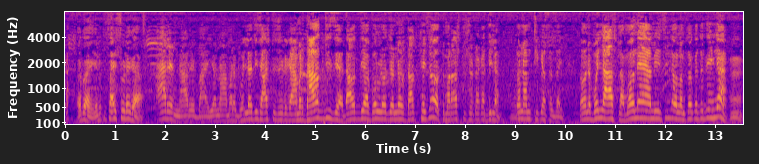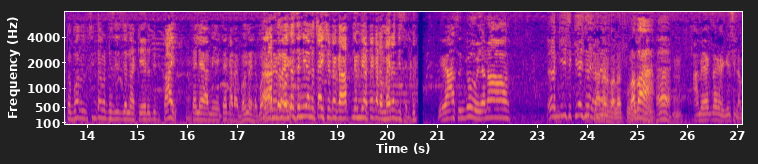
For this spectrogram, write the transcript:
না? এ ভাই এটা তো চারশো টাকা। আরে না রে ভাই না আমার বললা দিছে আটশোশো টাকা। আমার দাওয়াত দিছে দাওয়াত দিয়া বলল যে নাও দাওয়াত খাইছো তোমার আটশোশো টাকা দিলাম। তখন আমি ঠিক আছে যাই। বললা আসলাম। মানে আমি চিন্তা করলাম চোখে তো দেখি না। হ্যাঁ। তো চিন্তা করতেছি যে না কে যদি পাই তাহলে আমি টাকাটা গনাইলাম মানে নিয়ে চারশো টাকা। আপনি মিয়া টাকাটা মেরা দিছেন। এ আসেন গো পর বাবা হ্যাঁ। আমি এক জায়গায় গেছিলাম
